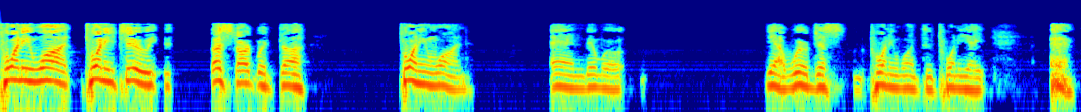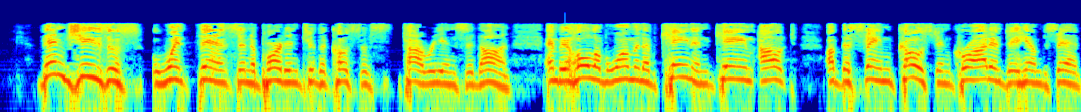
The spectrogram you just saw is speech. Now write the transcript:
21, 22. Let's start with, uh, 21. And then we'll, yeah, we're just 21 through 28. Then Jesus went thence and departed into the coast of Tyre and Sidon. And behold, a woman of Canaan came out of the same coast and cried unto him, saying,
